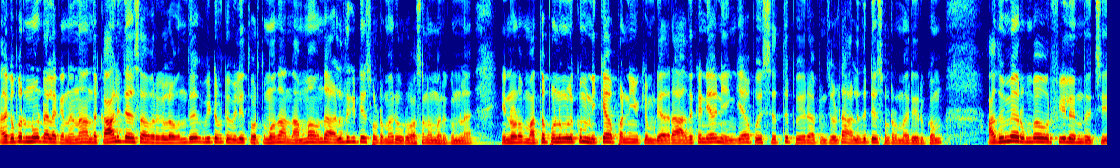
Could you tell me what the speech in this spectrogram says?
அதுக்கப்புறம் இன்னொரு டைலாக் என்னென்னா அந்த காளிதாஸ் அவர்களை வந்து வீட்டை விட்டு வெளியே துரத்தும் போது அந்த அம்மா வந்து அழுதுகிட்டே சொல்கிற மாதிரி ஒரு வசனம் இருக்கும்ல. என்னோட மற்ற பொண்ணுங்களுக்கும் நிக்கா பண்ணி வைக்க முடியாதரா அதுக்காண்டியாவது நீ எங்கேயாவது போய் செத்து போயிரு அப்படின்னு சொல்லிட்டு அழுதுகிட்டே சொல்கிற மாதிரி இருக்கும். அதுவுமே ரொம்ப ஒரு ஃபீல் இருந்துச்சு.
